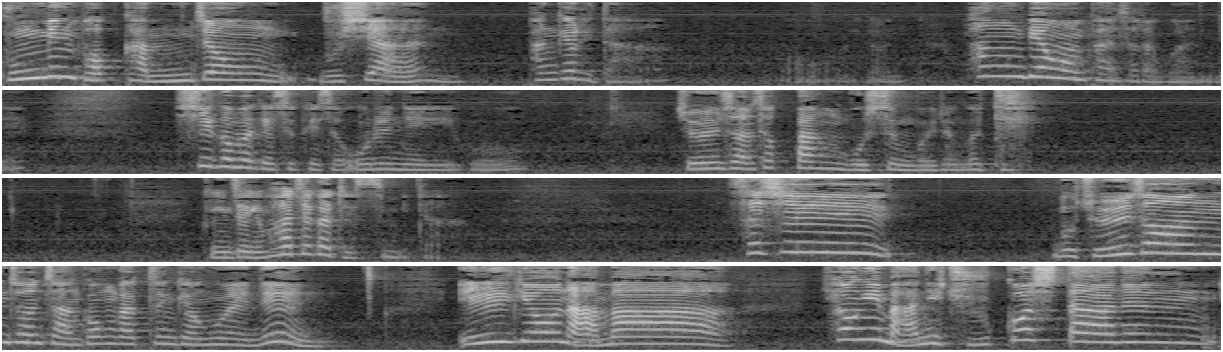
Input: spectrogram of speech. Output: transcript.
국민 법 감정 무시한 판결이다. 어, 이런 황병원 판사라고 하는데 실검을 계속해서 오르내리고 조윤선 석방 모습 뭐 이런 것들이 굉장히 화제가 됐습니다. 사실 뭐 조윤선 전 장관 같은 경우에는 일견 아마 형이 많이 줄 것이다는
